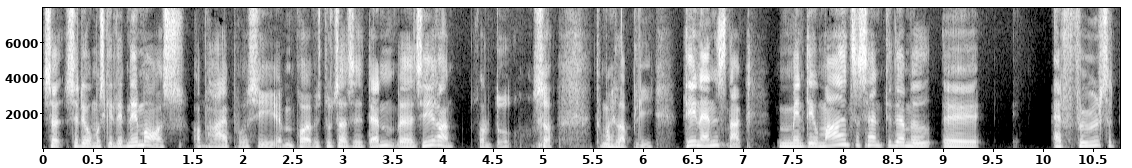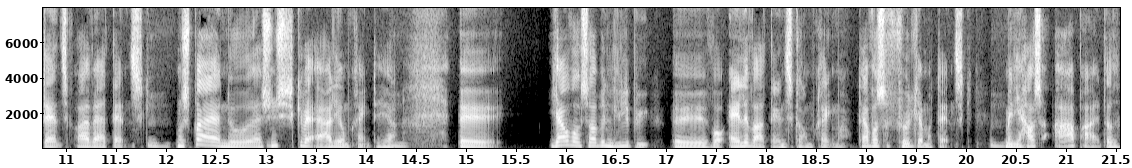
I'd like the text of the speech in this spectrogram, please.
Så, så det var måske lidt nemmere også at pege på at sige, jamen, prøv at, hvis du tager til, Dan, øh, til Iran, så er du død. Så du må hellere blive. Det er en anden snak. Men det er jo meget interessant det der med, øh, at føle sig dansk og at være dansk. Mm. Nu spørger jeg noget, og jeg synes, jeg skal være ærlig omkring det her. Mm. Øh, jeg er vokset op i en lille by, øh, hvor alle var danskere omkring mig. Derfor så følte jeg mig dansk. Mm. Men jeg har også arbejdet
